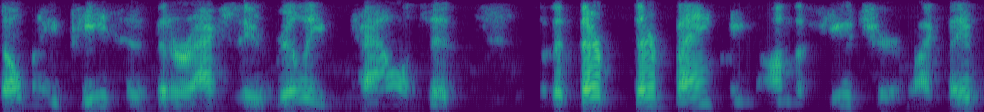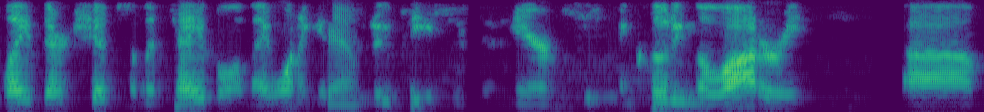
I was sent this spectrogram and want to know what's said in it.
so many pieces that are actually really talented so that they're they're banking on the future. Like they've laid their chips on the table and they want to get yeah. some new pieces in here, including the lottery. Um,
